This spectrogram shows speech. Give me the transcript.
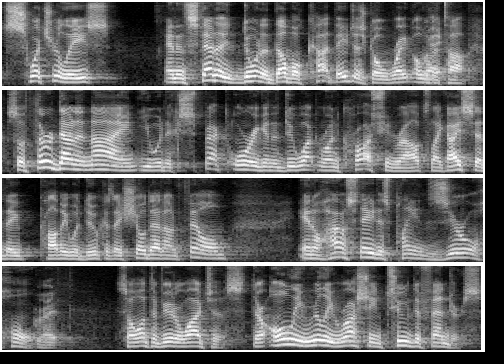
switch release. And instead of doing a double cut, they just go right over the top. So third down and nine, you would expect Oregon to do what? Run crossing routes, like I said they probably would do because they showed that on film. And Ohio State is playing zero hole. Right. So I want the viewer to watch this. They're only really rushing two defenders.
